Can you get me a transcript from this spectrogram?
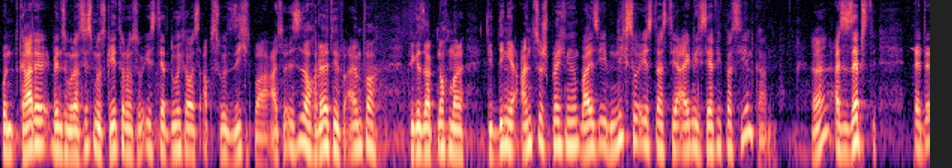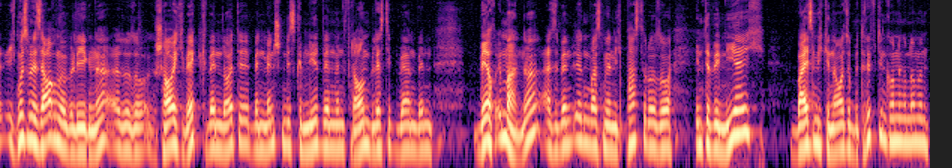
Und gerade wenn es um Rassismus geht oder so, ist der durchaus absolut sichtbar. Also es ist auch relativ einfach, wie gesagt, nochmal die Dinge anzusprechen, weil es eben nicht so ist, dass dir eigentlich sehr viel passieren kann. Ja? Also selbst, ich muss mir das ja auch immer überlegen, ne? also so schaue ich weg, wenn Leute, wenn Menschen diskriminiert werden, wenn Frauen belästigt werden, wenn wer auch immer, ne? also wenn irgendwas mir nicht passt oder so, interveniere ich weil es mich genauso betrifft im Grunde genommen?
